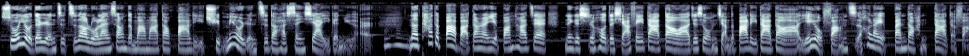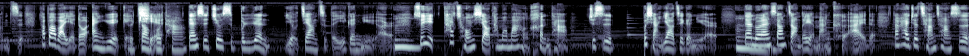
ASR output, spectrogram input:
所有的人只知道罗兰桑的妈妈到巴黎去，没有人知道他生下一个女儿。嗯、那他的爸爸当然也帮他在那个时候的霞飞大道啊，就是我们讲的巴黎大道啊，也有房子，后来也搬到很大的房子。他爸爸也都按月给钱，照顾他，但是就是不认有这样子的一个女儿。嗯，所以他从小他妈妈很恨他，就是。不想要这个女儿，但罗兰桑长得也蛮可爱的，大概就常常是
